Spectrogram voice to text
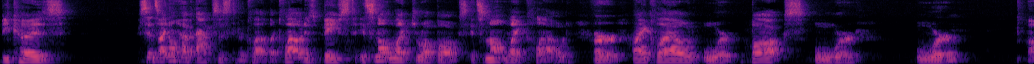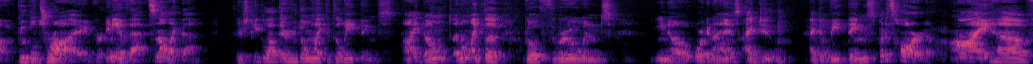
because since I don't have access to the cloud, the cloud is based, it's not like Dropbox, it's not like Cloud or iCloud or Box or or uh, Google Drive or any of that. It's not like that. There's people out there who don't like to delete things. I don't. I don't like to go through and you know organize. I do. I delete things, but it's hard. I have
